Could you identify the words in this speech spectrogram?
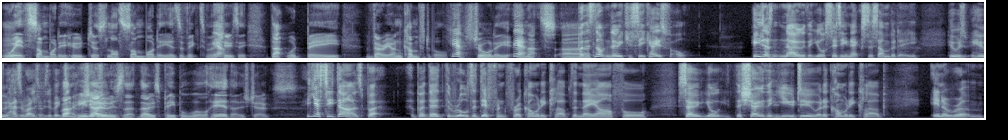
with somebody who just lost somebody as a victim of Mm. Yeah. shooting, that would be very uncomfortable. Yeah. surely. Yeah. and that's uh, but it's not Louis C.K.'s fault. He doesn't know that you're sitting next to somebody who is who has a relative as a victim. but he knows that those people will hear those jokes. Yes, he does, but but the, the rules are different for a comedy club than they are for. So your the show that you do at a comedy club in a room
